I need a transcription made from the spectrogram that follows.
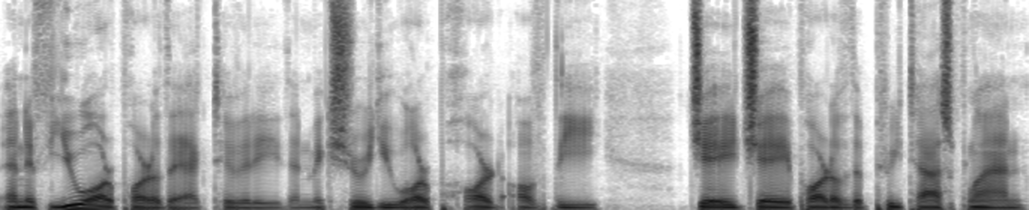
and if you are part of the activity, then make sure you are part of the JHA, part of the pre-task plan,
